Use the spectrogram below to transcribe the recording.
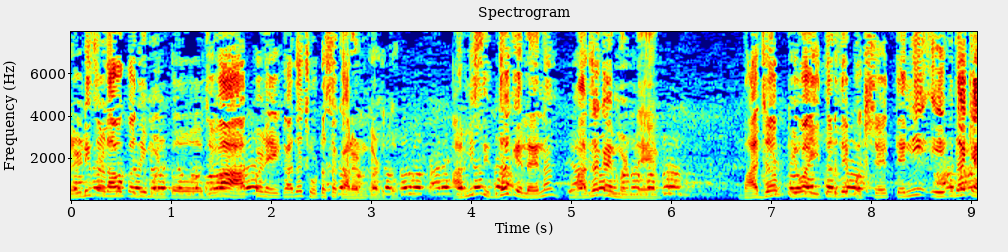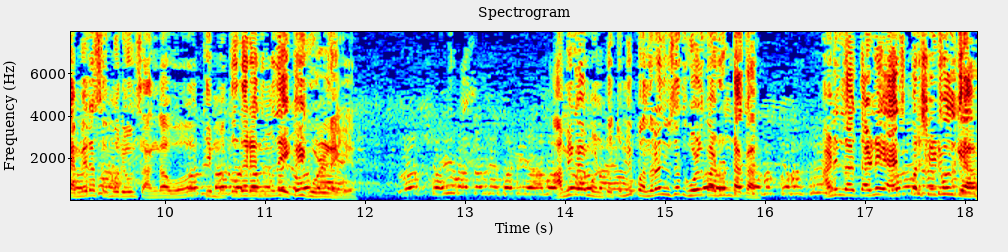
रडीचा डाव कधी म्हणतो? जेव्हा आपण एखादं छोटस कारण काढतो. आम्ही सिद्ध केलंय ना? माझं काय म्हणणं आहे? भाजप किंवा इतर जे पक्ष आहेत त्यांनी एकदा कॅमेरा समोर येऊन सांगावं की मतदारांमध्ये एकही घोळ नाहीये. आम्ही काय म्हणतो तुम्ही पंधरा दिवसात घोळ काढून टाका. आणि ल- ऍज पर शेड्यूल घ्या.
